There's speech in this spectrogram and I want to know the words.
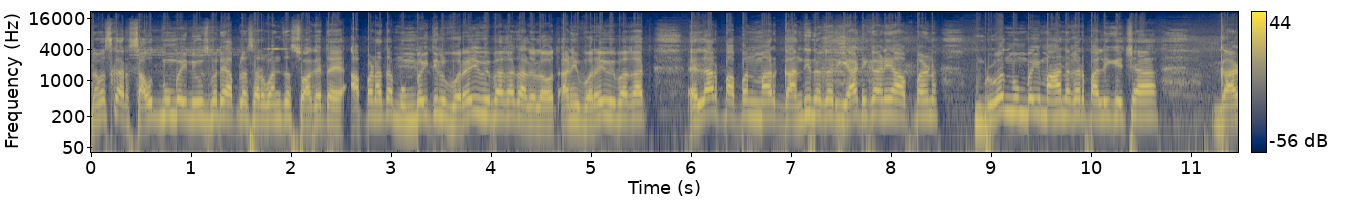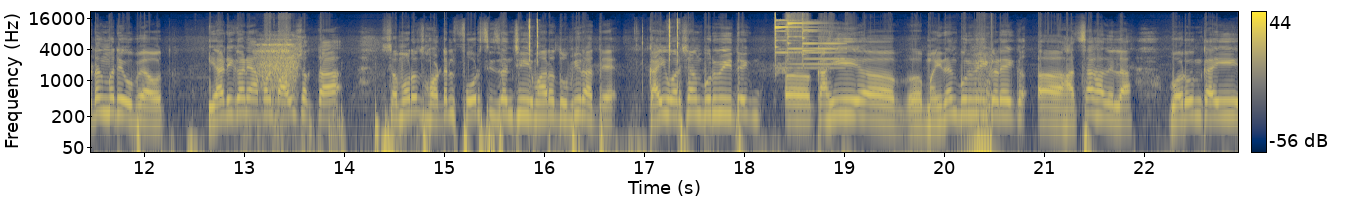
नमस्कार साऊथ मुंबई न्यूजमध्ये आपलं सर्वांचं स्वागत आहे. आपण आता मुंबईतील वरई विभागात आलेलो आहोत आणि वरई विभागात एल आर पापन मार्ग गांधीनगर या ठिकाणी आपण बृहन्मुंबई महानगरपालिकेच्या गार्डनमध्ये उभे आहोत. या ठिकाणी आपण पाहू शकता समोरच हॉटेल फोर सीझनची इमारत उभी राहते. काही वर्षांपूर्वी इथे एक, अ, काही अ, महिन्यांपूर्वी इकडे एक अ, हादसा झालेला. वरून काही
